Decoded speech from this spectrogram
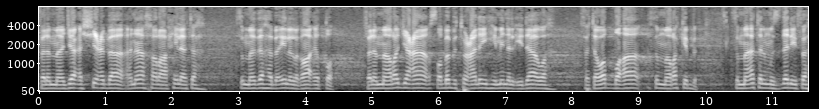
فلما جاء الشعب أناخ راحلته ثم ذهب إلى الغائط فلما رجع صببت عليه من الإداوة فتوضأ ثم ركب ثم أتى المزدلفة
